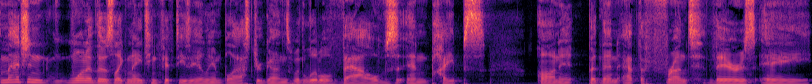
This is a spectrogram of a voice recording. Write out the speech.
imagine one of those like 1950s alien blaster guns with little valves and pipes on it, but then at the front there's a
